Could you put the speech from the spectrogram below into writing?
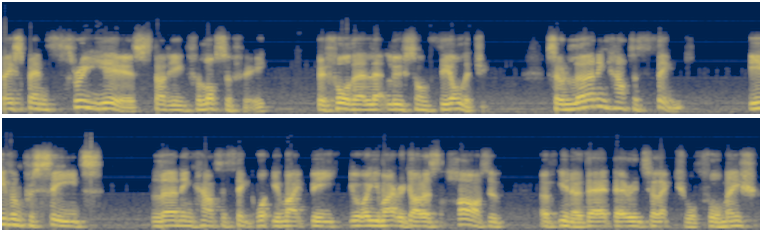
they spend three years studying philosophy before they're let loose on theology. So learning how to think even precedes learning how to think what you might be what you might regard as the heart of of you know their their intellectual formation.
